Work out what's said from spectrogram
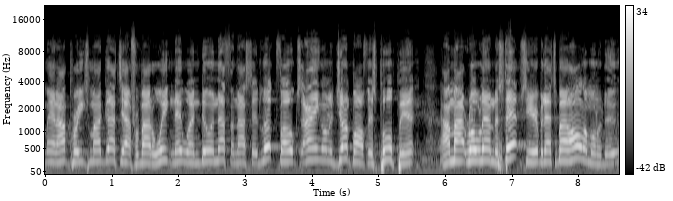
man, I preached my guts out for about a week and they wasn't doing nothing. I said, Look, folks, I ain't going to jump off this pulpit. I might roll down the steps here, but that's about all I'm going to do.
